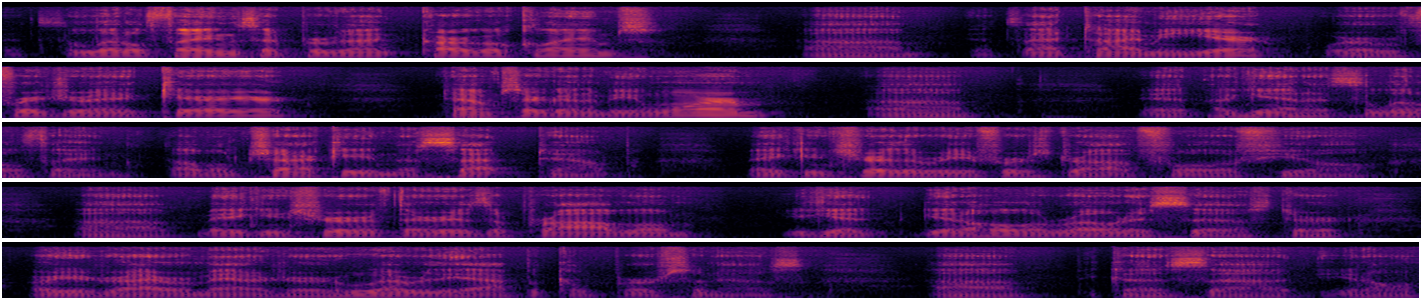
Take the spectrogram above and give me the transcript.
it's the little things that prevent cargo claims. it's that time of year. We're a refrigerated carrier. Temps are going to be warm. Uh, it, again, it's a little thing. Double checking the set temp, making sure the reefer's drop full of fuel, uh, making sure if there is a problem, you get get a of road assist or or your driver manager or whoever the applicable person is, uh, because uh, you know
